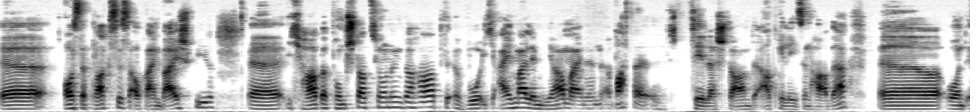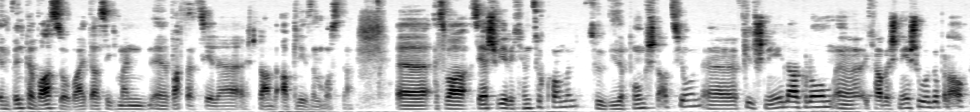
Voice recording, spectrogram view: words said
äh, aus der Praxis auch ein Beispiel. Äh, ich habe Pumpstationen gehabt, wo ich einmal im Jahr meinen Wasserzählerstand abgelesen habe. Äh, und im Winter war es so weit, dass ich meinen äh, Wasserzählerstand ablesen musste. es war sehr schwierig hinzukommen zu dieser Pumpstation. viel Schnee lag rum. ich habe Schneeschuhe gebraucht.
